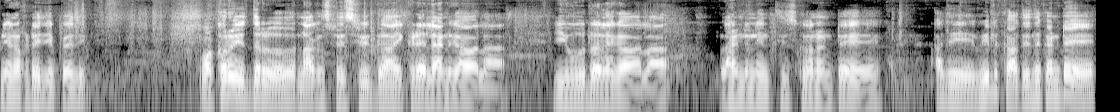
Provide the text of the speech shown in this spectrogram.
నేను ఒకటే చెప్పేది. ఒకరు ఇద్దరు నాకు స్పెసిఫిక్గా ఇక్కడే ల్యాండ్ కావాలా? ఈ ఊర్లోనే కావాలా? ల్యాండ్ నేను తీసుకోనంటే అది వీలు కాదు. ఎందుకంటే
